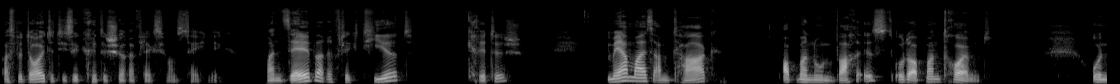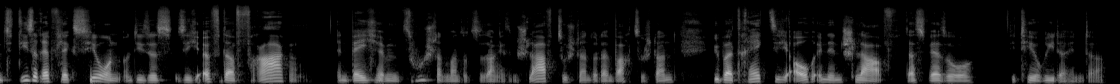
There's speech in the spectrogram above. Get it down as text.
Was bedeutet diese kritische Reflexionstechnik? Man selber reflektiert kritisch mehrmals am Tag, ob man nun wach ist oder ob man träumt. Und diese Reflexion und dieses sich öfter fragen, in welchem Zustand man sozusagen ist, im Schlafzustand oder im Wachzustand, überträgt sich auch in den Schlaf. Das wäre so die Theorie dahinter.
